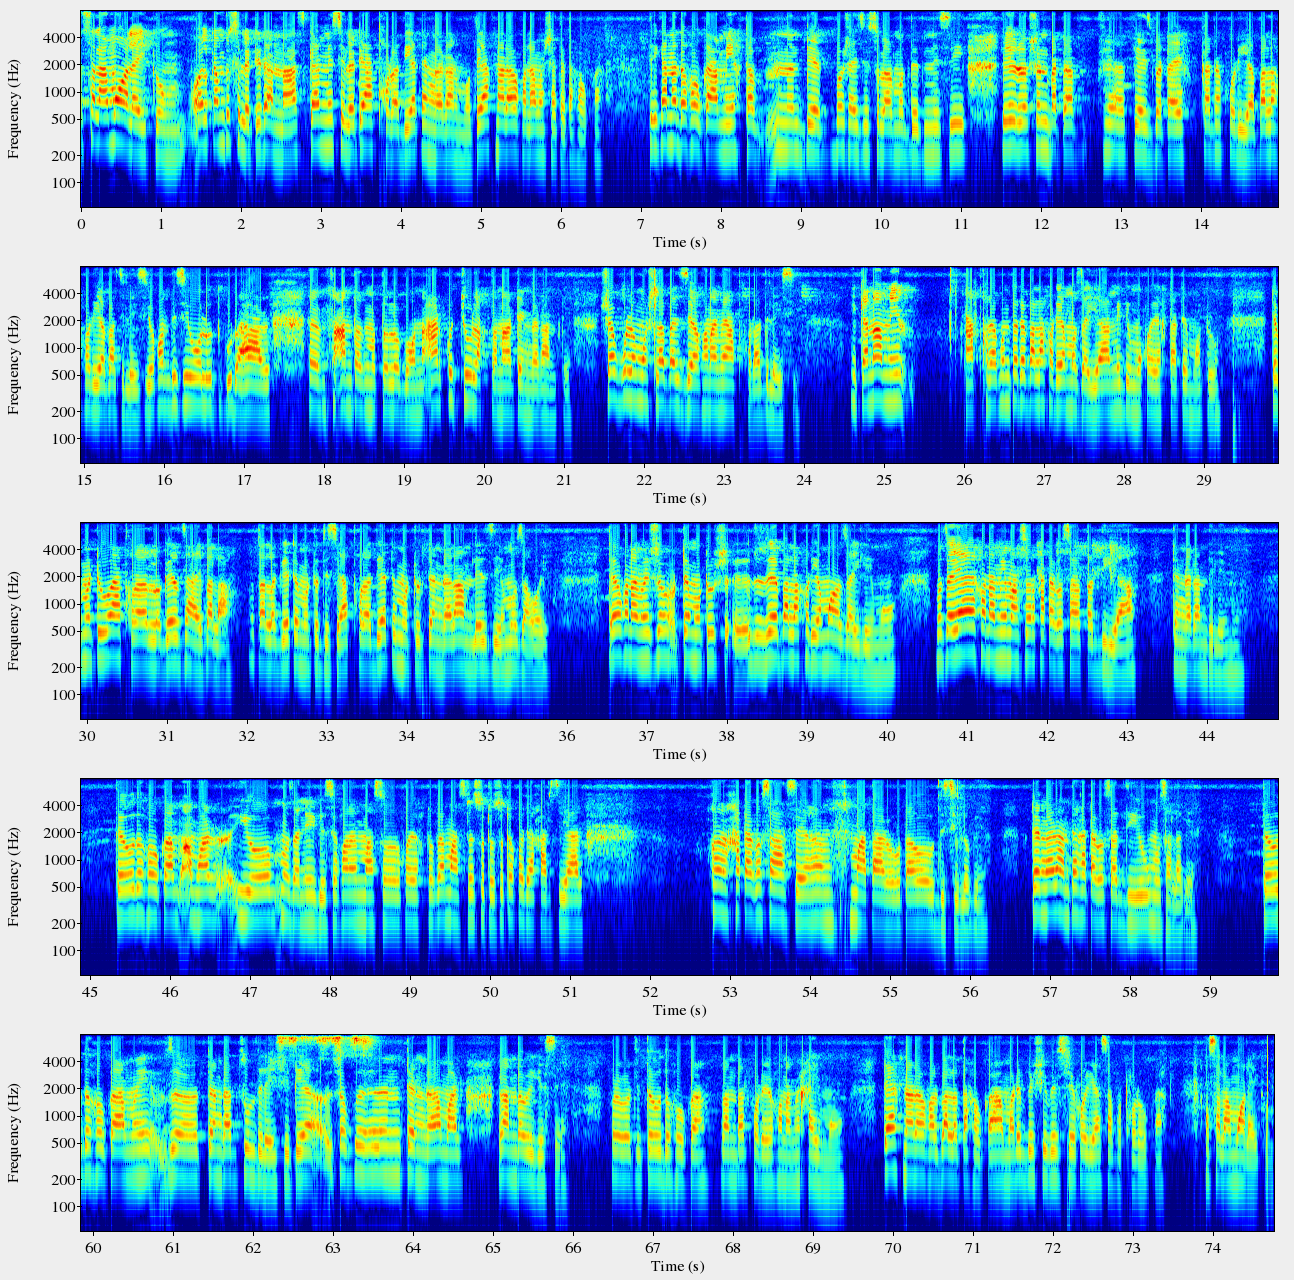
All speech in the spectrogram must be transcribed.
আসসালামু আলাইকুম। Welcome to Sylheti রান্না আজকে আমি সিলেটে আথরা দিয়া টেঙ্গা রান্নবো তো আপনারা ওখানে আমার সাথে থাকা তো এখানে দেখো আমি একটা ডেক বসাইছি, চুলার মধ্যে নিছি। রসুন বাটা পেঁয়াজ বাটা এখানে খড়িয়া, বালা খড়িয়া বাজি লাইছি। এখন দিছি হলুদ গুঁড়া আর আন্দাজ মতো লবণ। আর কিচ্ছু লাগতো না টেঙ্গা রানতে। সবগুলো মশলা বাজি এখন আমি আথরা দিলাইছি এখানে আমি আথরা গুন্তরে বালা খড়িয়া মজাইয়া আমি দিমু কয়েকটা টমেটো। টমেটো আথরার লগে যাই বালা তার লগে টমেটো দিছি। আথরা দিয়া টমেটোর টেঙ্গা রানলে যে মজা হয়। তো এখন আমি টমেটোর রে বালা খড়িয়া মজাইলে মো। মজাইয়া এখন আমি মাছের খাটা গছা ওটা দিয়া। টেঙ্গা রান্ধিলে মো। তেও দেখো কাম- আমার ইও মজা নিয়ে গেছে। এখন আমি মাছের কয়েক টুকরা মাছরে ছোটো ছোটো করে কাটছি আর খাটা গছা আছে। মাথা আর ওটাও দিছি লগে। টেঙ্গা রানতে খাটা গছা দিয়েও মজা লাগে। তেও দেখো আমি যে- চুল দিলাইছি এতিয়া সব টেঙ্গা আমার রান্দা হয়ে গেছে। পরবর্তীতেও দেখো রান্দার পরে এখন আমি খাইমো। তে আপনারা অকাল ভালো থাকো আমার বেশি বেশি করিয়া সাপোর্ট করো আসসালামু আলাইকুম।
